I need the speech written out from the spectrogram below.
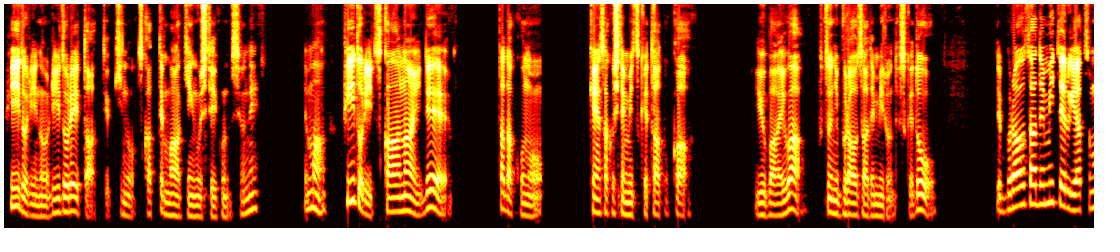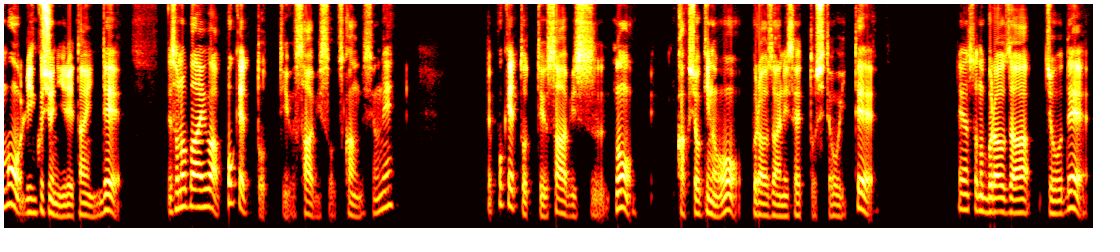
Feedlyの Read Later っていう機能を使ってマーキングしていくんですよね。で、まあ、 Feedly 使わないで、ただこの検索して見つけたとかいう場合は、普通にブラウザで見るんですけど、で、ブラウザで見てるやつもリンク集に入れたいんで、でその場合はポケットっていうサービスを使うんですよね。で、ポケットっていうサービスの拡張機能をブラウザーにセットしておいて、で、そのブラウザ上で、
